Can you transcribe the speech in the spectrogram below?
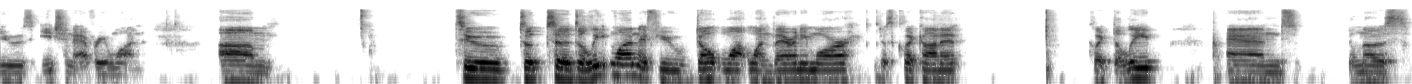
use each and every one. Um, to, to, to delete one, if you don't want one there anymore, just click on it, click delete, and you'll notice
